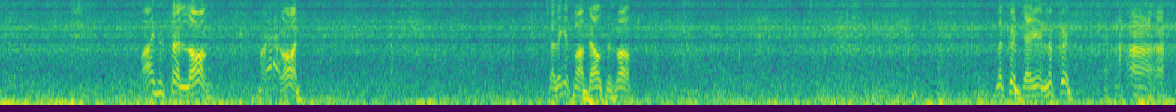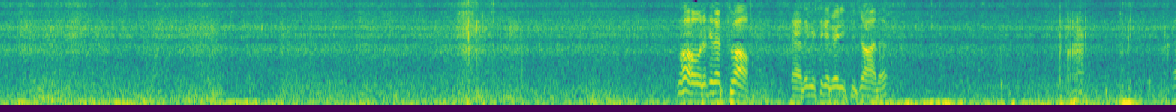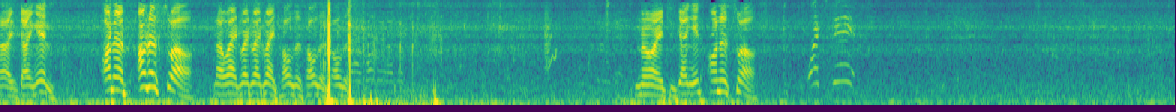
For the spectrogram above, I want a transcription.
Why is it so long? My Yeah. god. I think it's my belt as well. Look good, Damien. Look good. Whoa, look at that swell. Okay, I think we should get ready to jibe, eh? Oh, he's going in. On a on a swell. No, wait, wait, wait, wait. Hold this, hold this, hold this. No, wait, he's going in on a swell. Watch this!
